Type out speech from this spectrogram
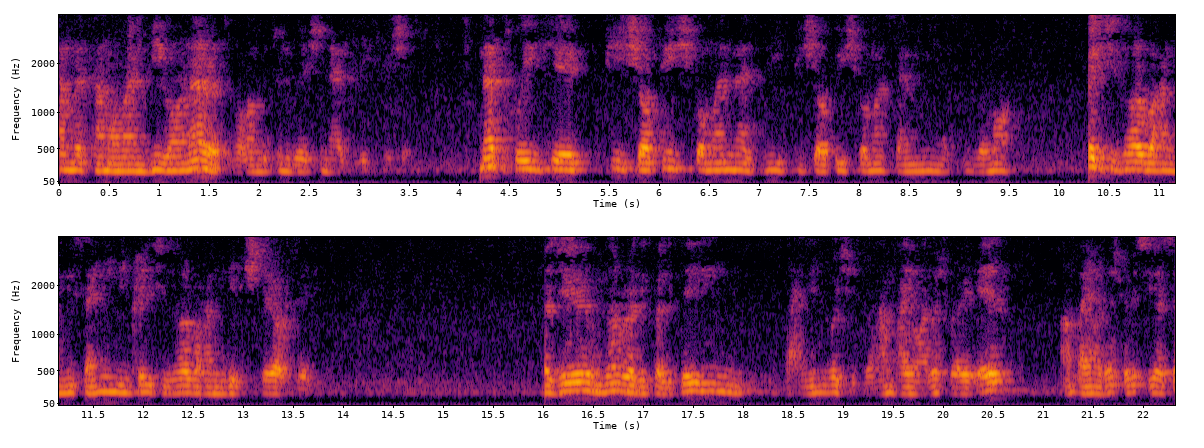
امر تماما بیگانه رو اتفاقا بتونه بهش نزدیک بشه. نه تویی که پیشا پیش با من نزدیک پیشا پیش با من صمیمی هستی و ما خیلی چیزها رو با هم دیگه صمیمیم خیلی چیزها رو با هم دیگه اشتراک داریم. راجعه اونان رادیکالیته این تحلیل باشید. و هم پیامداش برای علم هم پیامداش برای سیاست.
